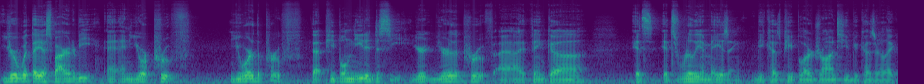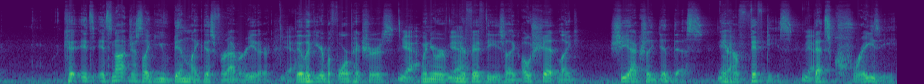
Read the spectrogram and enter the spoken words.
you're what they aspire to be, and, and you're proof. You are the proof that people needed to see. You're you're the proof. I, I think uh, it's it's really amazing because people are drawn to you because they're like, It's it's not just like you've been like this forever either. Yeah. They look at your before pictures. Yeah. When you were in your fifties, you're like, oh shit, like she actually did this in Yeah. her fifties. Yeah. That's crazy.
